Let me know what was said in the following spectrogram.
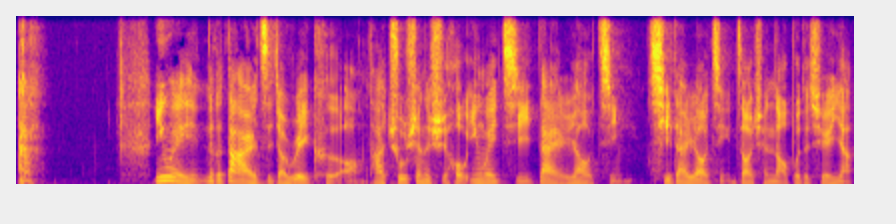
因为那个大儿子叫瑞克啊，他出生的时候因为脐带绕颈，脐带绕颈造成脑部的缺氧，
